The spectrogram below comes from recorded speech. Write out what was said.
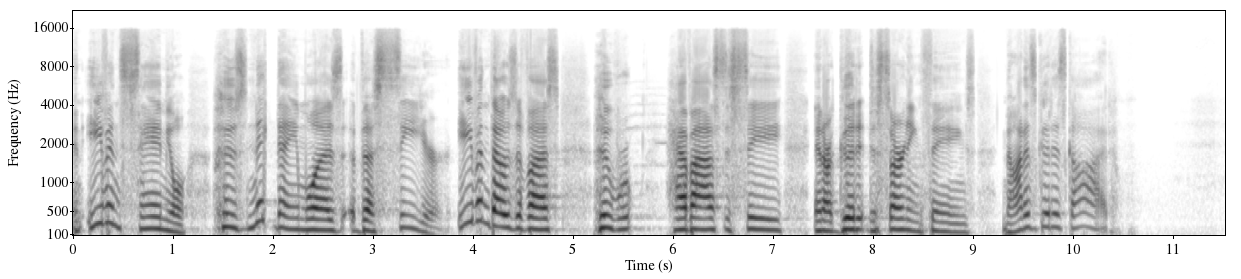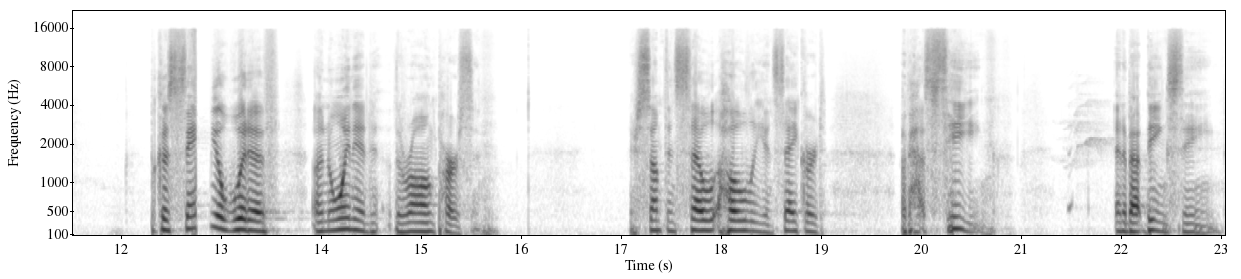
And even Samuel, whose nickname was the seer, even those of us who have eyes to see, and are good at discerning things, not as good as God. Because Samuel would have anointed the wrong person. There's something so holy and sacred about seeing and about being seen.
